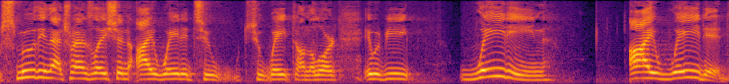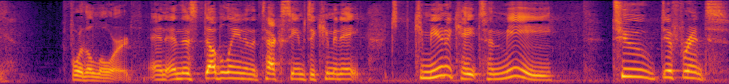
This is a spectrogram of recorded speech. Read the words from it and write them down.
smoothing that translation, I waited to, to wait on the Lord, it would be waiting, I waited for the Lord. And, and this doubling in the text seems to communicate, to communicate to me two different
